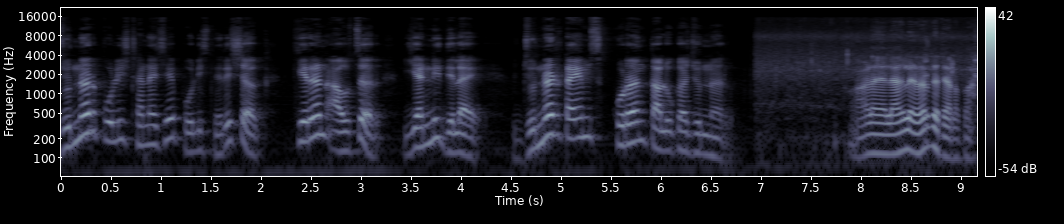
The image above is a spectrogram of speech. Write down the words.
जुन्नर पोलीस ठाण्याचे पोलीस निरीक्षक किरण आवचर यांनी दिलाय. जुन्नर टाइम्स कुरण तालुका जुन्नर. आळायला लागल्या बरं का त्याला फार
